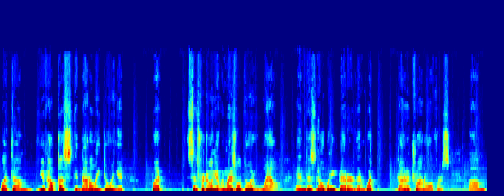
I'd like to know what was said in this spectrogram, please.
But um, you've helped us in not only doing it, but since we're doing it, we might as well do it well. And there's nobody better than what Dynatron offers um,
